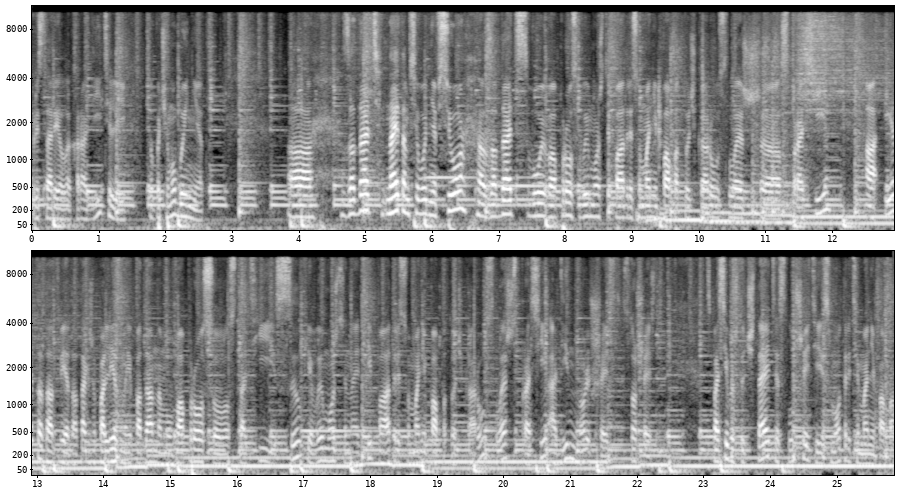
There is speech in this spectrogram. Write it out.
престарелых родителей, то почему бы и нет? Задать на этом сегодня все. Задать свой вопрос вы можете по адресу moneypapa.ru slash э, спроси. А этот ответ, а также полезные по данному вопросу статьи и ссылки вы можете найти по адресу moneypapa.ru slash спроси 106 106. Спасибо, что читаете, слушаете и смотрите Papa.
